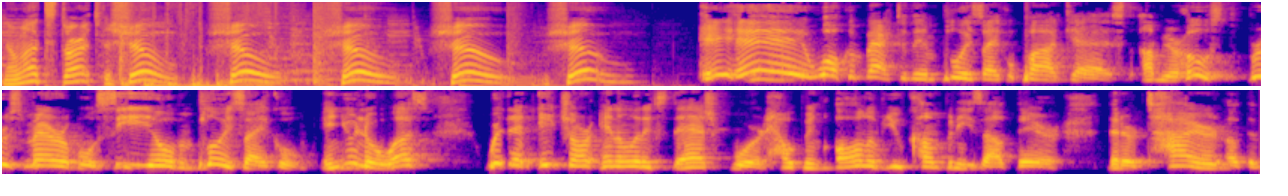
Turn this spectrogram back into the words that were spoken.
Now let's start the show, show, show, show, show. Hey, hey, welcome back to the Employee Cycle Podcast. I'm your host, Bruce Marable, CEO of Employee Cycle. And you know us. We're that HR analytics dashboard helping all of you companies out there that are tired of the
